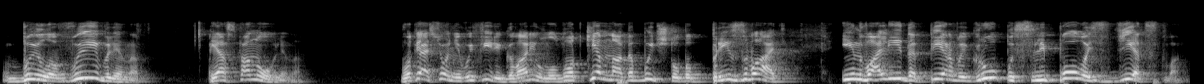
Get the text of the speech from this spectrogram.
было выявлено и остановлено. Вот я сегодня в эфире говорил, ну вот кем надо быть, чтобы призвать инвалида первой группы слепого с детства?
